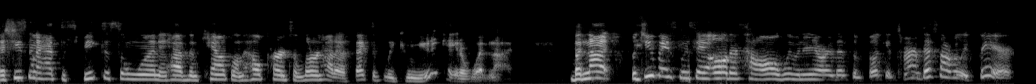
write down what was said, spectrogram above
that she's going to have to speak to someone and have them counsel and help her to learn how to effectively communicate or whatnot. But not, but you basically saying, "Oh, that's how all women are." That's the bucket term. That's not really fair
